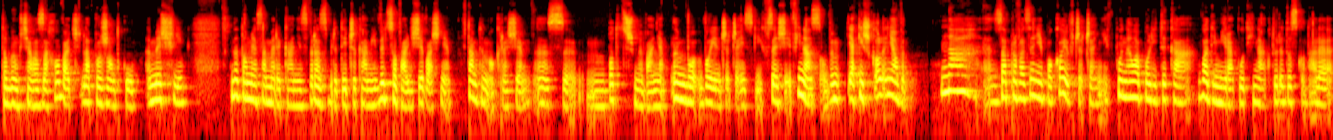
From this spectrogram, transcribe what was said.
to bym chciała zachować dla porządku myśli. Natomiast Amerykanie wraz z Brytyjczykami wycofali się właśnie w tamtym okresie e, z podtrzymywania wo- wojen czeczeńskich w sensie finansowym, jak i szkoleniowym. Na zaprowadzenie pokoju w Czeczenii wpłynęła polityka Władimira Putina, który doskonale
